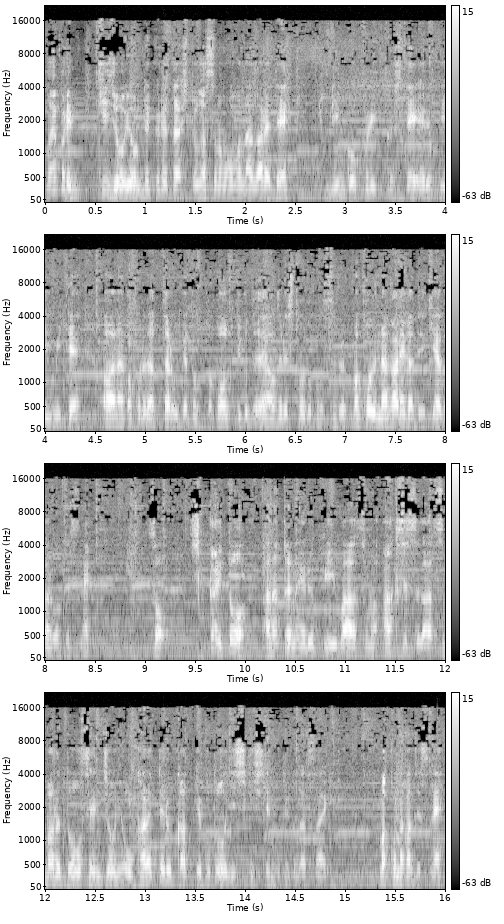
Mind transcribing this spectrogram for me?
まあ、やっぱり記事を読んでくれた人がそのまま流れでリンクをクリックして LP 見て、ああなんかこれだったら受け取っとこうっていうことでアドレス登録をする。まあこういう流れが出来上がるわけですね。そう、しっかりとあなたの LP はそのアクセスが集まる動線上に置かれてるかっていうことを意識してみてください。まあ、こんな感じですね。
